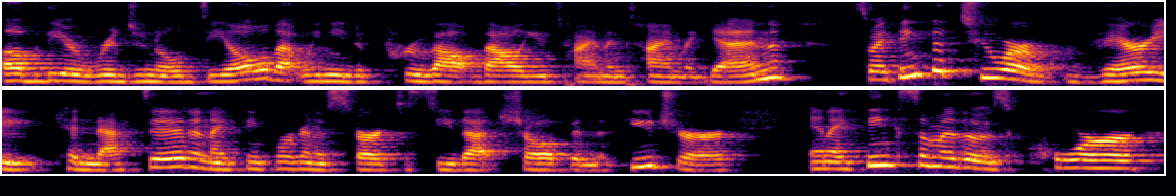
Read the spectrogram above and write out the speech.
of the original deal that we need to prove out value time and time again. So I think the two are very connected. And I think we're going to start to see that show up in the future. And I think some of those core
